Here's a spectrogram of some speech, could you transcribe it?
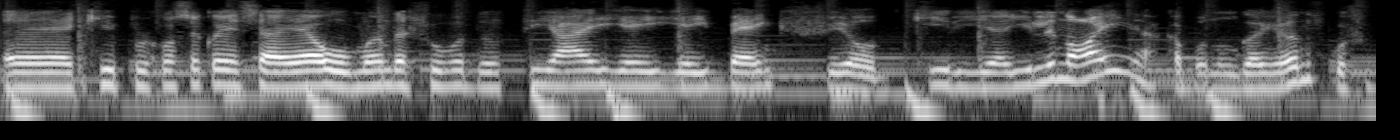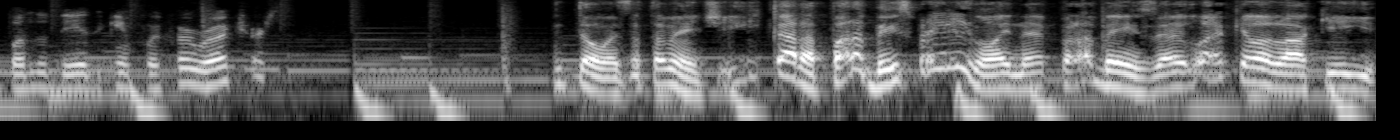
é, que por consequência é o manda-chuva do TIAA Bankfield, queria Illinois, acabou não ganhando, ficou chupando o dedo quem foi foi Rutgers. Então, exatamente. E, cara, parabéns para Illinois, né? Parabéns. É, não é aquela lá que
